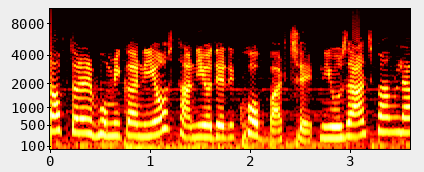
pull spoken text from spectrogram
দফতরের ভূমিকা নিয়েও স্থানীয়দের ক্ষোভ বাড়ছে। নিউজ আজ বাংলা,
